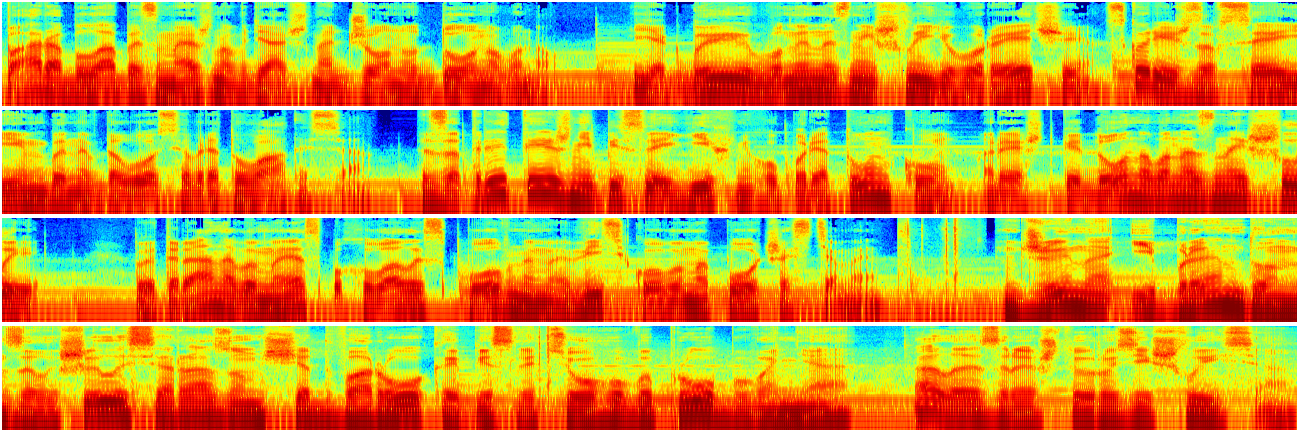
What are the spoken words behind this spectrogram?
Пара була безмежно вдячна Джону Доновану. Якби вони не знайшли його речі, скоріш за все, їм би не вдалося врятуватися. За три тижні після їхнього порятунку рештки Донована знайшли. Ветерана ВМС поховали з повними військовими почестями. Джина і Брендон залишилися разом ще два роки після цього випробування, але зрештою розійшлися.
